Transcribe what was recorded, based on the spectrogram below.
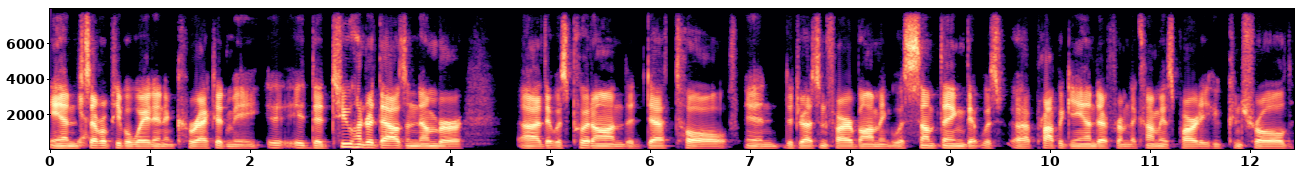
and yeah. several people weighed in and corrected me. It, it, the 200,000 number. Uh, that was put on the death toll in the Dresden firebombing was something that was uh, propaganda from the Communist Party who controlled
